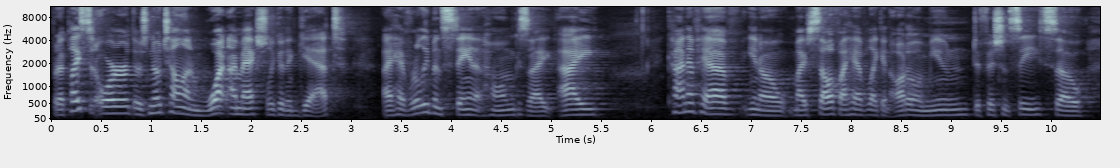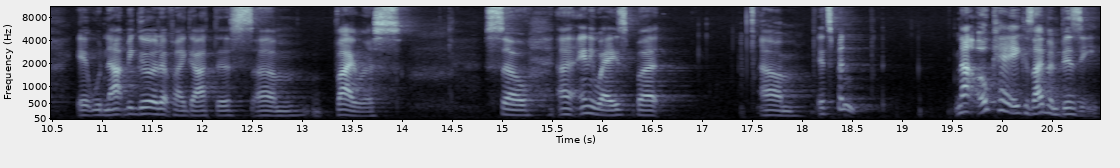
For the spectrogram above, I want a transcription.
But I placed an order. There's no telling what I'm actually going to get. I have really been staying at home because I, I kind of have, you know, myself, I have like an autoimmune deficiency. So it would not be good if I got this um, virus. So uh, anyways, but um, it's been not okay because I've been busy.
